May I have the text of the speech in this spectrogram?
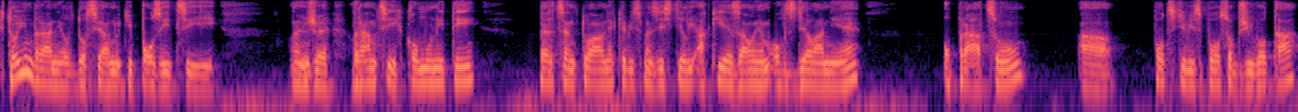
Kto im bránil v dosiahnutí pozícií? Lenže v rámci ich komunity, percentuálne, keby sme zistili, aký je záujem o vzdelanie, o prácu a poctivý spôsob života,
